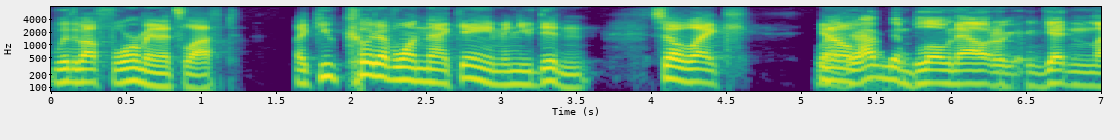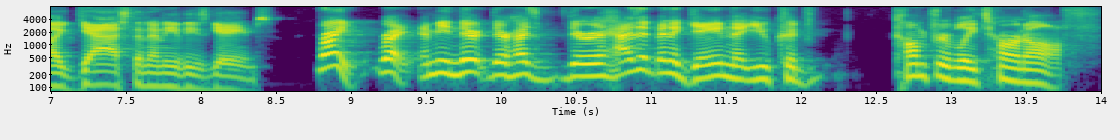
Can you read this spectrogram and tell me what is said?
with about four minutes left. Like you could have won that game and you didn't. So, like, you Right, know, they haven't been blown out or getting like gassed in any of these games. Right, right. I mean, there there has there hasn't been a game that you could comfortably turn off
